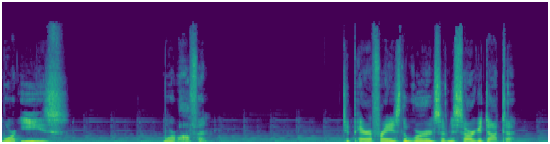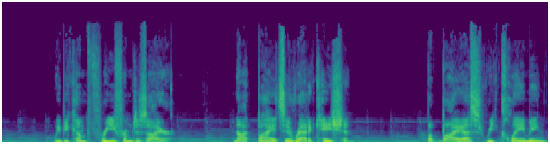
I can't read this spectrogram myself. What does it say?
more ease, more often. To paraphrase the words of Nisargadatta, we become free from desire, not by its eradication, but by us reclaiming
